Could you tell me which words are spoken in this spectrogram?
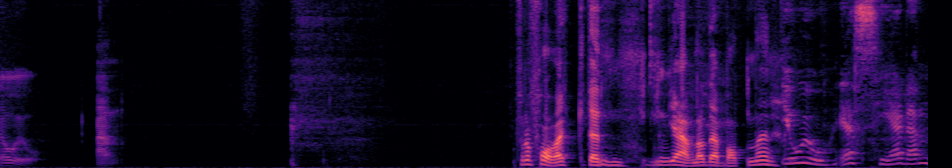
Jo, jo. Um, For å få vekk den jævla debatten der. jo, jo, jeg ser den,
